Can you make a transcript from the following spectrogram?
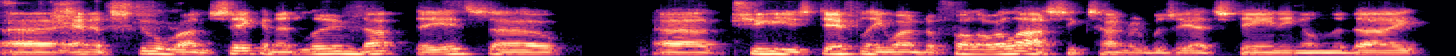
uh, and it still runs second. It loomed up there, so uh, she is definitely one to follow. Her last 600 was outstanding on the day.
